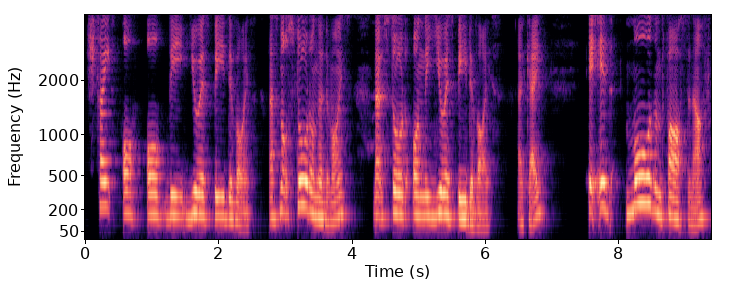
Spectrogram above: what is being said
straight off of the USB device. That's not stored on the device, that's stored on the USB device, okay? It is more than fast enough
